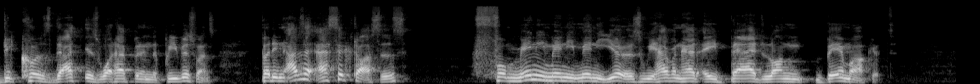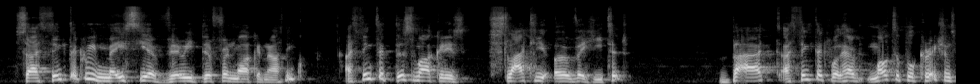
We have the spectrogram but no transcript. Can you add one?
because that is what happened in the previous ones. But in other asset classes, for many, many, many years, we haven't had a bad long bear market. So I think that we may see a very different market now. I think I think that this market is slightly overheated, but I think that we'll have multiple corrections,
